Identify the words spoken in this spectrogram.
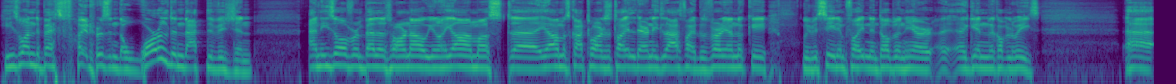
he's one of the best fighters in the world in that division. And he's over in Bellator now. You know, he almost uh, he almost got towards the title there in his last fight. Was very unlucky. We'll be seeing him fighting in Dublin here uh, again in a couple of weeks. Uh,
